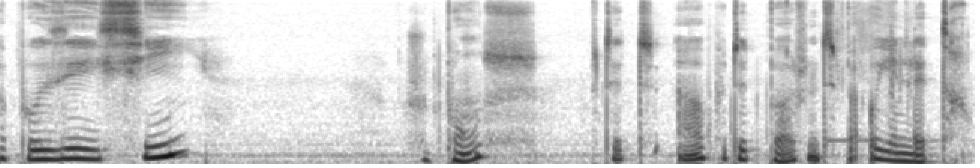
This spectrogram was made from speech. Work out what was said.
à poser ici. Je pense. Peut-être. Ah, peut-être pas. Je ne sais pas. Oh, il y a une lettre.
